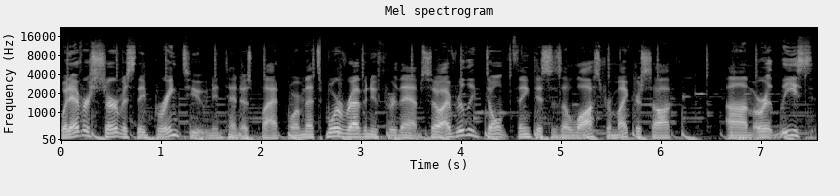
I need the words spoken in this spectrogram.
whatever service they bring to Nintendo's platform. That's more revenue for them. So I really don't think this is a loss for Microsoft, um, or at least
